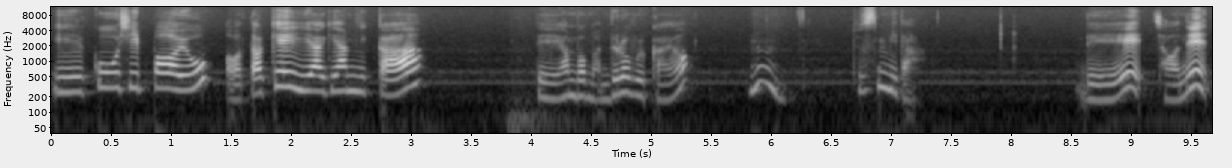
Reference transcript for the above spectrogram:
읽고 싶어요. 어떻게 이야기합니까? 네, 한번 만들어 볼까요? 음, 좋습니다. 네, 저는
